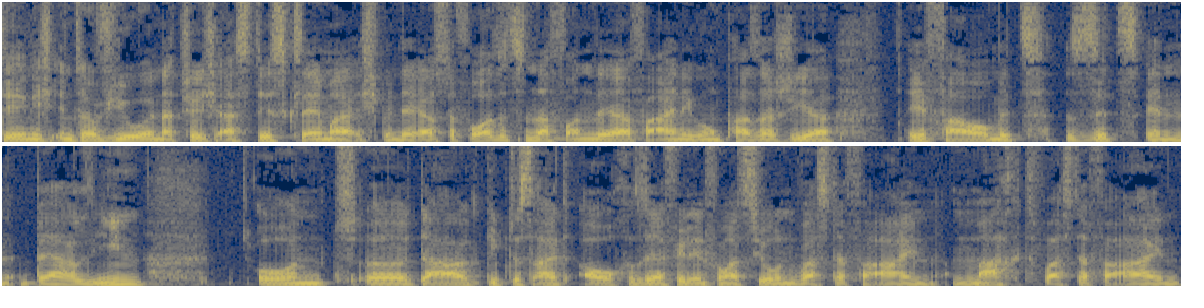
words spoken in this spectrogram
den ich interviewe. Natürlich als Disclaimer, ich bin der erste Vorsitzende von der Vereinigung Passagier e.V. mit Sitz in Berlin. Und äh, da gibt es halt auch sehr viel Informationen, was der Verein macht, was der Verein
